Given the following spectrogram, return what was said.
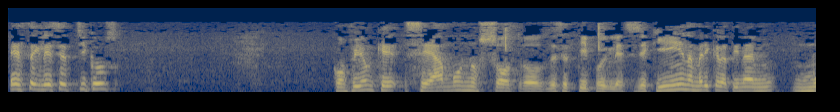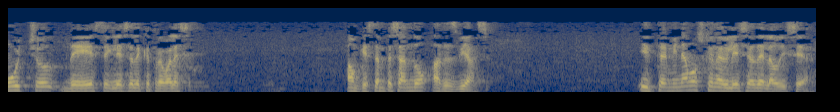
Esta iglesia, chicos, confío en que seamos nosotros de ese tipo de iglesias. Y aquí en América Latina hay mucho de esta iglesia la que prevalece, aunque está empezando a desviarse. Y terminamos con la iglesia de la Odisea.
